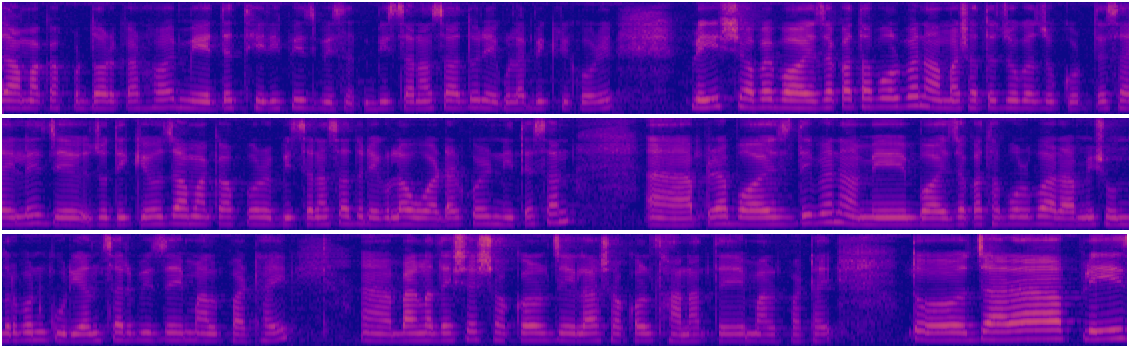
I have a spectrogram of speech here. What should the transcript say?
জামা কাপড় দরকার হয়, মেয়েদের থ্রি পিস বিছানা, চাদর এগুলো বিক্রি করি। প্লিজ সবাই বয়েজে কথা বলবেন, আমার সাথে যোগাযোগ করতে চাইলে। যে, যদি কেউ জামা কাপড়, বিছানা, চাদর এগুলো অর্ডার করে নিতে চান আপনারা বয়েস দিবেন, আমি বয়েজে কথা বলব। আর আমি সুন্দরবন কুরিয়ান সার্ভিসে মাল পাঠাই। বাংলাদেশের সকল জেলা, সকল থানাতে মাল পাঠাই তো যারা প্লিজ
